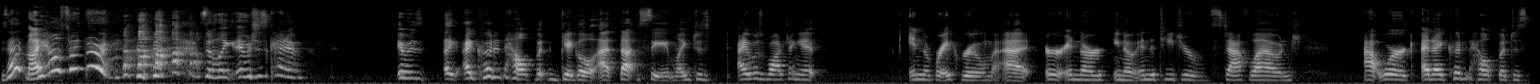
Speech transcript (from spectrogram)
Is that my house right there? so like it was just kind of, it was like I couldn't help but giggle at that scene. Like just I was watching it in the break room at or in our you know in the teacher staff lounge at work, and I couldn't help but just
